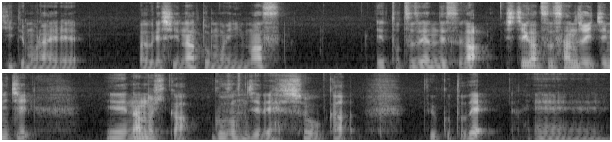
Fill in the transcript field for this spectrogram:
聞いてもらえれば嬉しいなと思います。で突然ですが7月31日えー、何の日かご存知でしょうか？ということで、え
